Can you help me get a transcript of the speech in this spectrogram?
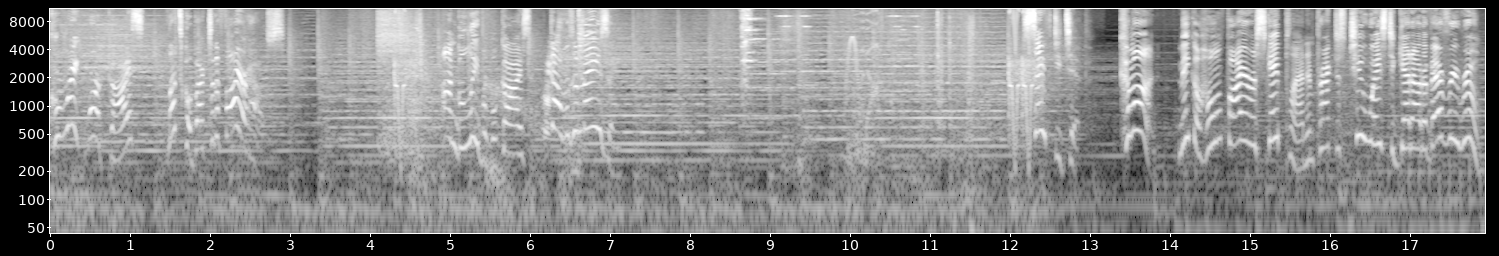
Great work, guys! Let's go back to the firehouse! Unbelievable, guys! That was amazing! Safety tip! Come on! Make a home fire escape plan and practice two ways to get out of every room.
